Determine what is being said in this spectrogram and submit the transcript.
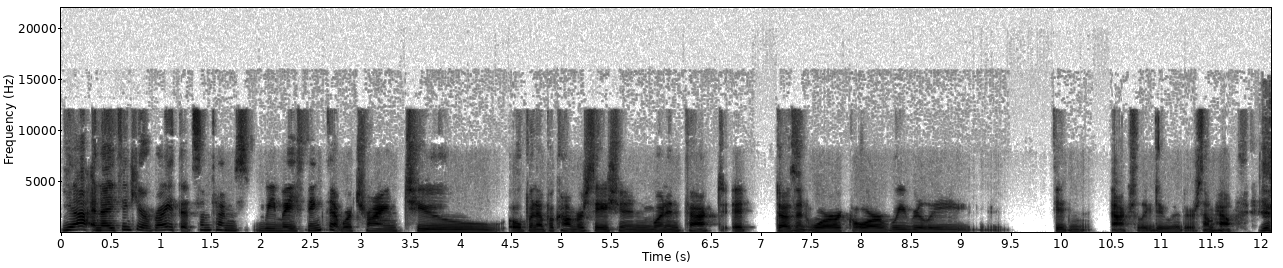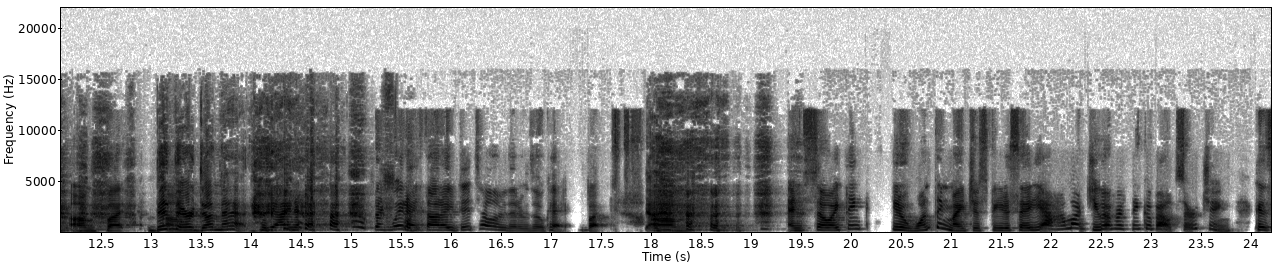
Yeah, and I think you're right that sometimes we may think that we're trying to open up a conversation when in fact it doesn't work or we really didn't actually do it or somehow. Yeah. Um, but been um, there, done that. yeah, I know. like, wait, I thought I did tell her that it was okay. But um, and so I think, you know, one thing might just be to say, yeah, how much do you ever think about searching? Because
